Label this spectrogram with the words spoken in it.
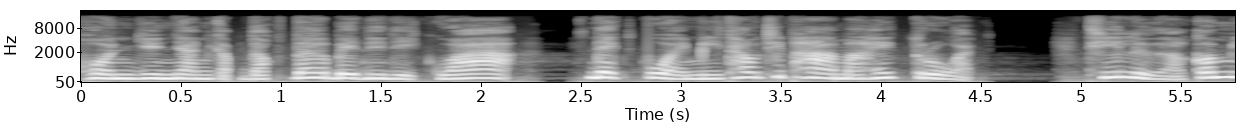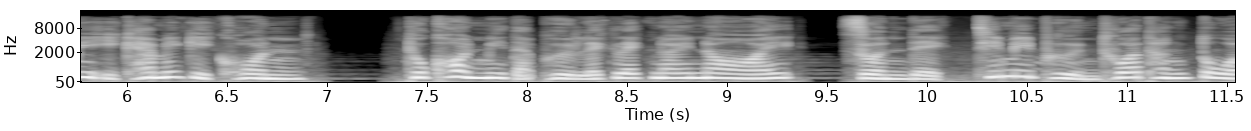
พลยืนยันกับด็อกเตอร์เบเนดิกว่า เด็กป่วยมีเท่าที่พามาให้ตรวจ ที่เหลือก็มีอีกแค่ไม่กี่คน ทุกคนมีแต่ผื่นเล็กๆ น้อยๆ ส่วนเด็กที่มีผื่นทั่วทั้งตัว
